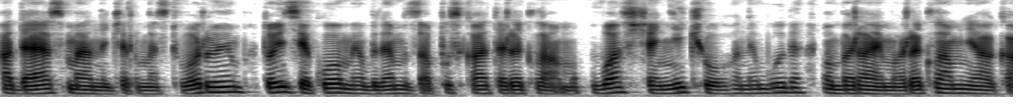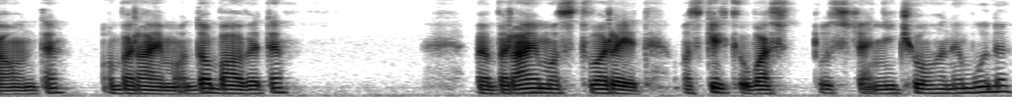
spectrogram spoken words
ADS менеджер ми створюємо, той, з якого ми будемо запускати рекламу. У вас ще нічого не буде. Обираємо рекламні аккаунти, обираємо Добавити. Вибираємо створити. Оскільки у вас тут ще нічого не буде,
